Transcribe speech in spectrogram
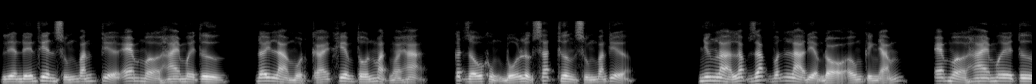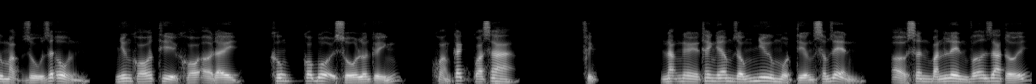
liền đến phiên súng bắn tỉa M24, đây là một cái khiêm tốn mặt ngoài hạ, cất dấu khủng bố lực sát thương súng bắn tỉa. Nhưng là lắp ráp vẫn là điểm đỏ ống kính nhắm, M24 mặc dù rất ổn, nhưng khó thì khó ở đây, không có bội số lớn kính, khoảng cách quá xa. Phịch. Nặng nề thanh âm giống như một tiếng sấm rền, ở sân bắn lên vỡ ra tới.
